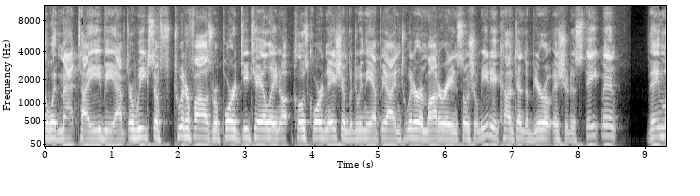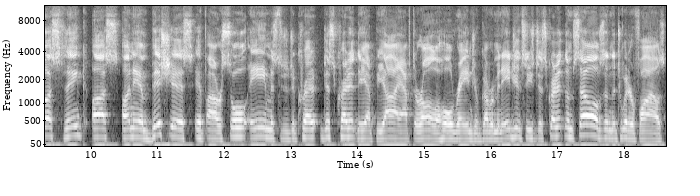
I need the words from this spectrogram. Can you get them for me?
with Matt Taibbi. After weeks of Twitter files report detailing uh, close coordination between the FBI and Twitter and moderating social media content, the Bureau issued a statement. They must think us unambitious if our sole aim is to discredit the FBI. After all, a whole range of government agencies discredit themselves in the Twitter files.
